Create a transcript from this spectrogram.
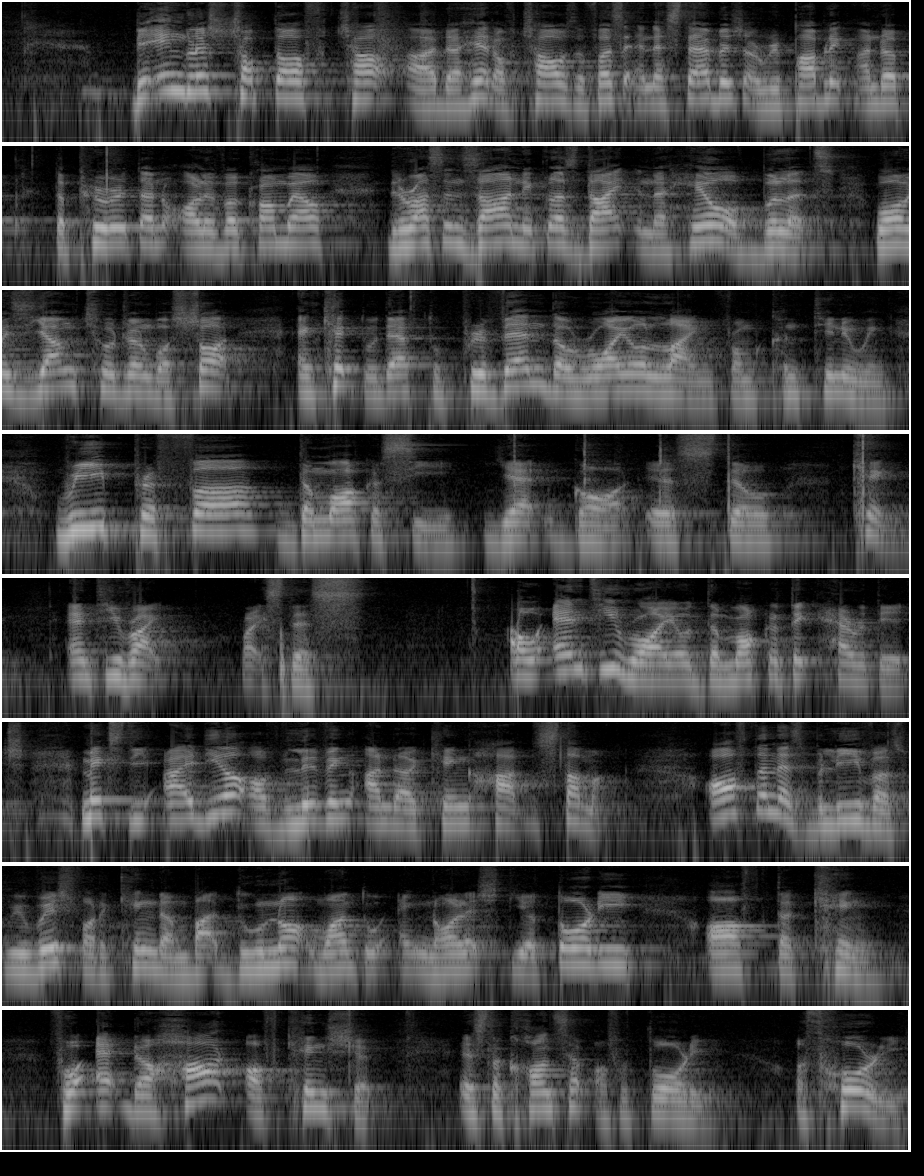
The English chopped off Charles, uh, the head of Charles I and established a republic under the Puritan Oliver Cromwell. The Russian Tsar Nicholas died in a hail of bullets while his young children were shot and kicked to death to prevent the royal line from continuing. We prefer democracy, yet God is still king. N.T. Wright writes this Our anti royal democratic heritage makes the idea of living under a king hard to stomach. Often, as believers, we wish for the kingdom but do not want to acknowledge the authority of the king. For at the heart of kingship is the concept of authority. Authority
